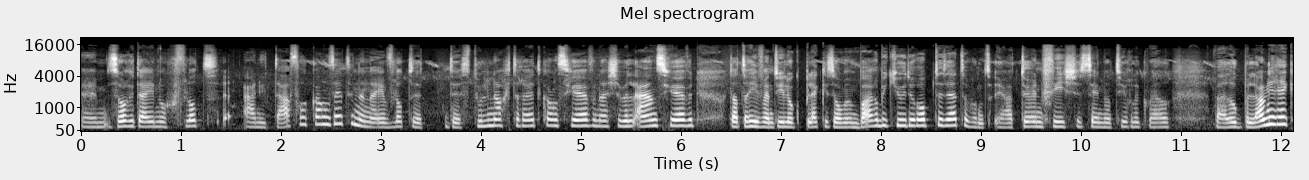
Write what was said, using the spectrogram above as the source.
Um, zorg dat je nog vlot aan je tafel kan zitten en dat je vlot de, stoelen achteruit kan schuiven als je wil aanschuiven. Dat er eventueel ook plek is om een barbecue erop te zetten, want ja, tuinfeestjes zijn natuurlijk wel, wel ook belangrijk.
